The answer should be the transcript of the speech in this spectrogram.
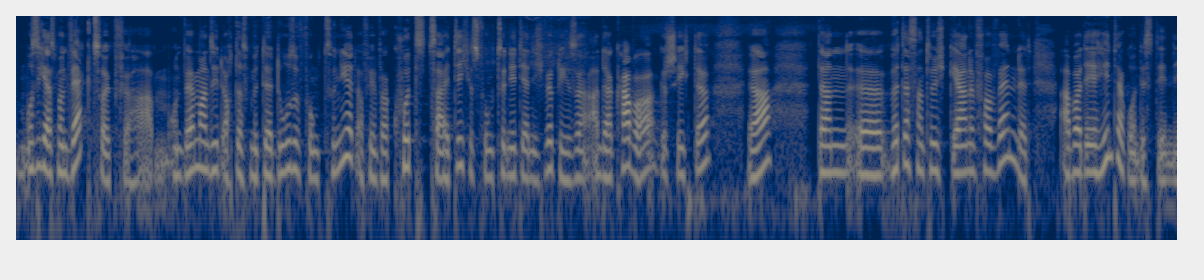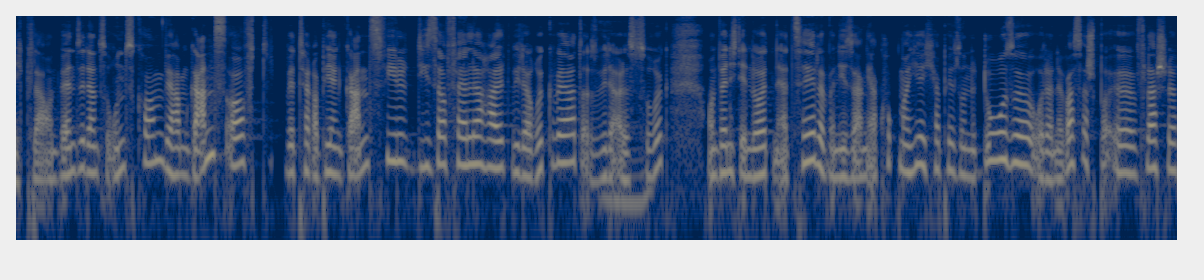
muss ich erstmal ein Werkzeug für haben. Und wenn man sieht, auch das mit der Dose funktioniert, auf jeden Fall kurzzeitig, es funktioniert ja nicht wirklich, es ist eine Undercover-Geschichte, ja, dann äh, wird das natürlich gerne verwendet. Aber der Hintergrund ist denen nicht klar. Und wenn sie dann zu uns kommen, wir haben ganz oft, wir therapieren ganz viel dieser Fälle halt wieder rückwärts, also wieder alles zurück. Und wenn ich den Leuten erzähle, wenn die sagen, ja, guck mal hier, ich habe hier so eine Dose oder eine Wasserflasche, äh,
